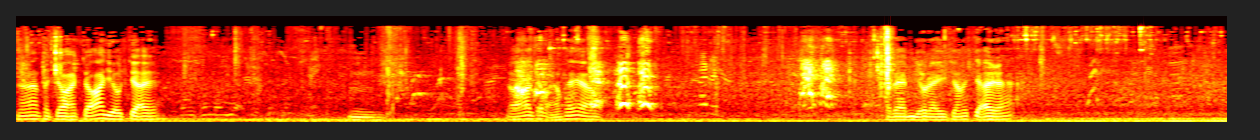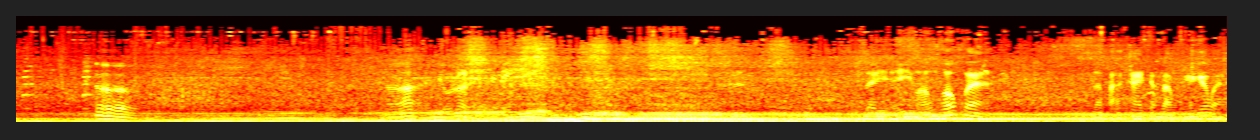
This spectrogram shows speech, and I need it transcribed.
đó ta cho chó vô chơi ừ. đó, các bạn thấy không? Ta đem vô đây cho nó chơi đó Ờ. đó, vô đó đây ị mà không hốt á, là phạt 200 đồng nha các bạn.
